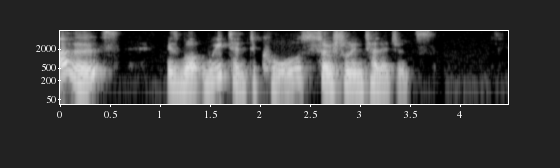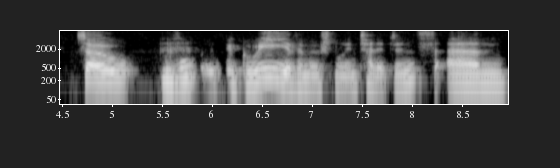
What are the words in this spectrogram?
others is what we tend to call social intelligence. So mm-hmm. we've all got a degree of emotional intelligence. Um,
